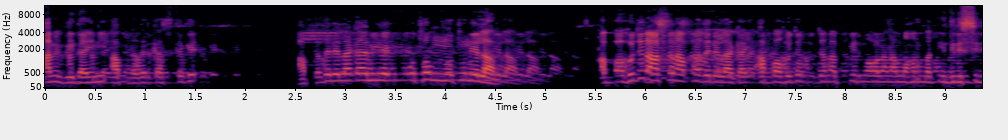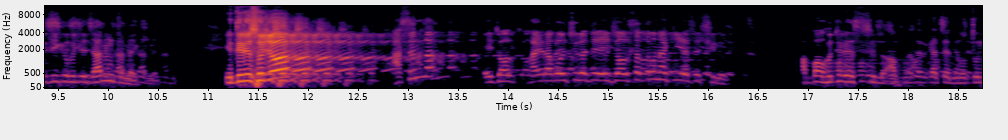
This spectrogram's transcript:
আমি বিদায় নিই আপনাদের কাছ থেকে। আপনাদের এলাকায় আমি প্রথম নতুন এলাম। আব্বা হুজুর আসছেন আপনাদের এলাকায়। আব্বা হুজুর জনাব পীর মাওলানা মোহাম্মদ ইদ্রিস সিদ্দিকী হুজুর জানেন তো নাকি? ইদ্রিস আসেন না? এই জল, ভাইরা বলছিল যে এই জলসাতেও নাকি এসেছিল। আব্বা হুজুর এসেছিল, আপনাদের কাছে নতুন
